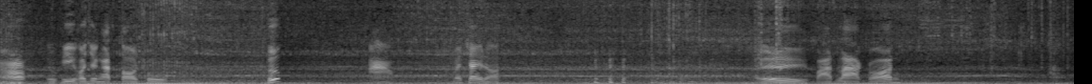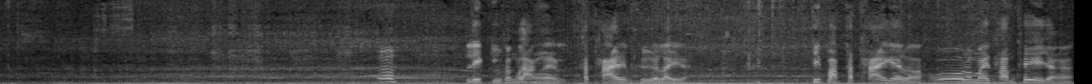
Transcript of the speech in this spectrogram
เอาเดี๋ยวพี่เขาจะงัดต่อโชว์ปึ๊บอ้าว ไม่ใช่เหรอ เอ้ยปาดลากก่อนเอ้อเหล็กอยู่ข้างหลังเนี่ยคัดท้ายเนี่ยคืออะไรเนี่ยที่ปรับคัดท้ายแกเหรอ โอ้ทำไมทำเท่จังอะ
